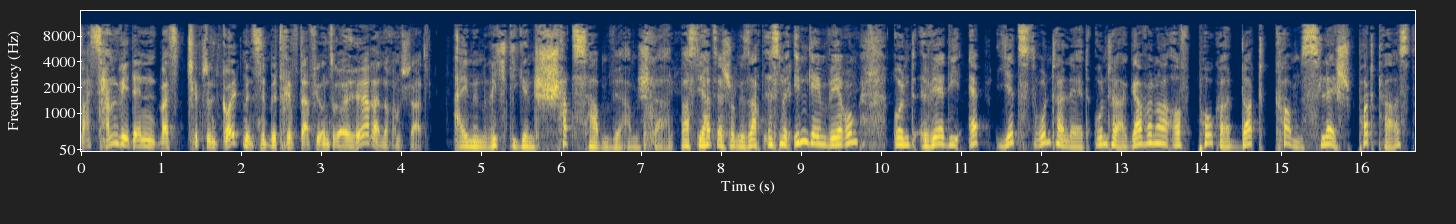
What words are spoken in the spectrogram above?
was haben wir denn, was Chips und Goldmünzen betrifft, da für unsere Hörer noch am Start? Einen richtigen Schatz haben wir am Start. Basti hat es ja schon gesagt, ist eine Ingame-Währung und wer die App jetzt runterlädt unter governorofpoker.com slash podcast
